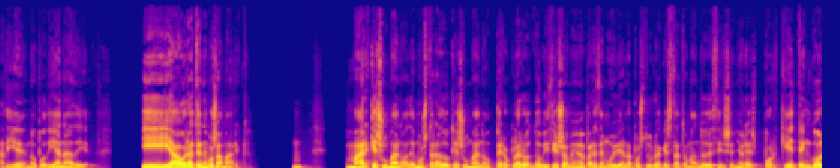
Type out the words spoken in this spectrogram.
Nadie, no podía nadie. Y ahora tenemos a Mark. ¿Mm? Mark es humano, ha demostrado que es humano, pero claro, Dovicioso a mí me parece muy bien la postura que está tomando, decir, señores, ¿por qué tengo,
